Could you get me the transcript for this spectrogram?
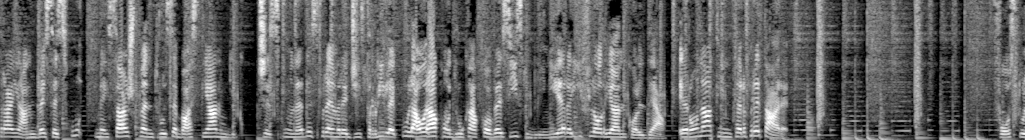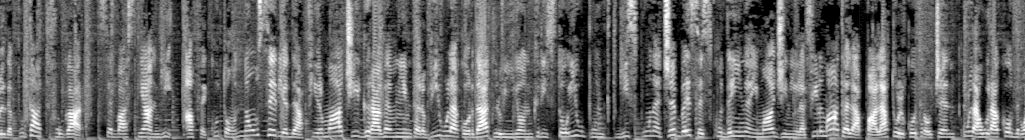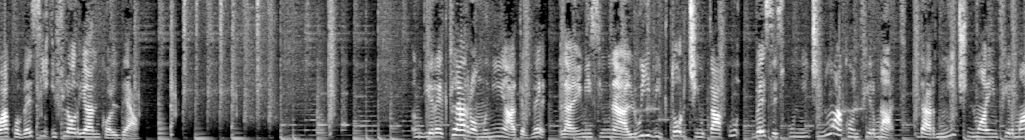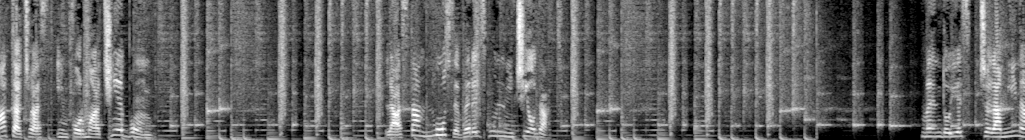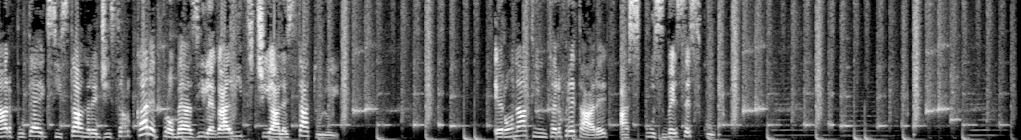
Traian Besescu, mesaj pentru Sebastian Ghic, ce spune despre înregistrările cu Laura Codruca Covesi sublinierei Florian Coldea, eronat interpretare. Fostul deputat fugar, Sebastian Ghi, a făcut o nouă serie de afirmații grave în interviul acordat lui Ion Cristoiu. Ghi spune ce Besescu deine imaginile filmate la Palatul Cotroceni cu Laura Codroacovesi și Florian Coldea. În direct la România TV, la emisiunea lui Victor Ciutacu, Besescu nici nu a confirmat, dar nici nu a infirmat această informație bomb. La asta nu o să vă răspund niciodată. Mă îndoiesc ce la mine ar putea exista înregistrări care probează ilegalității ale statului eronat interpretare, a spus Besescu.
